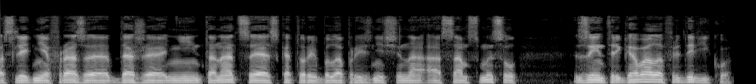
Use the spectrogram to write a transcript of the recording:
Последняя фраза, даже не интонация, с которой была произнесена, а сам смысл, заинтриговала Фредерику.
